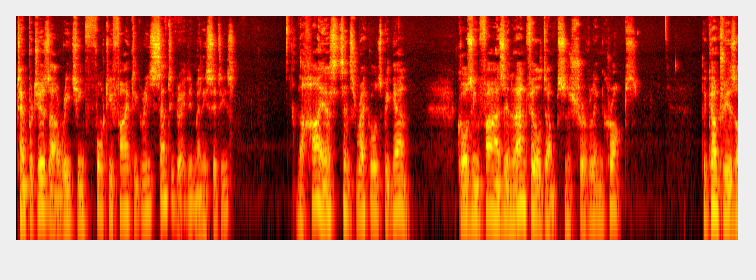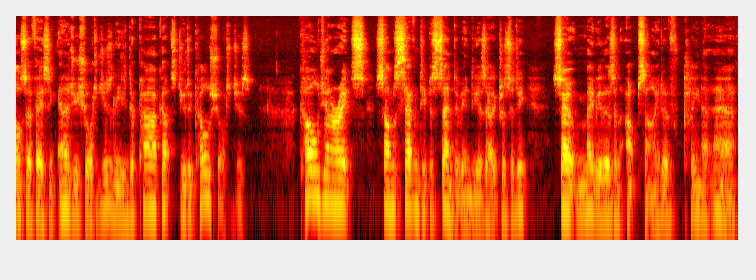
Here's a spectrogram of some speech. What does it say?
temperatures are reaching 45 degrees centigrade in many cities the highest since records began, causing fires in landfill dumps and shriveling crops. The country is also facing energy shortages, leading to power cuts due to coal shortages. Coal generates some 70% of India's electricity, so maybe there's an upside of cleaner air.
